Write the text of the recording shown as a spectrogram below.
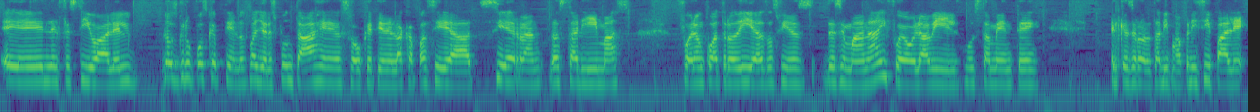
eh, en el festival los grupos que obtienen los mayores puntajes o que tienen la capacidad cierran las tarimas. Fueron cuatro días, dos fines de semana y fue Olaville justamente el que cerró la tarima principal eh,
